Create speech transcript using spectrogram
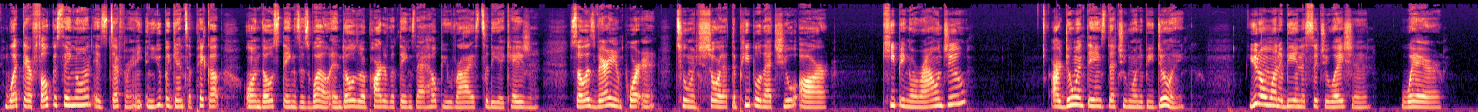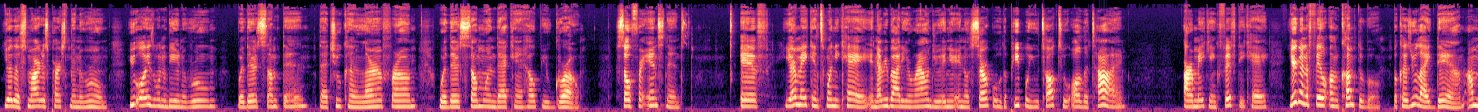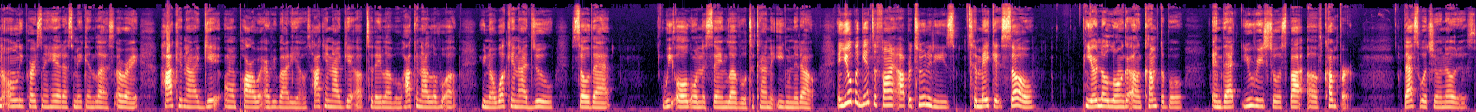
What they're focusing on is different, and you begin to pick up on those things as well. And those are part of the things that help you rise to the occasion. So it's very important to ensure that the people that you are keeping around you are doing things that you want to be doing. You don't want to be in a situation where you're the smartest person in the room. You always want to be in a room where there's something that you can learn from, where there's someone that can help you grow. So, for instance, if you're making 20K and everybody around you and you're in a circle, the people you talk to all the time are making 50K, you're to feel uncomfortable because you're like, damn, I'm the only person here that's making less. All right, how can I get on par with everybody else? How can I get up to their level? How can I level up? You know, what can I do so that we all on the same level to kind of even it out? And you'll begin to find opportunities to make it so you're no longer uncomfortable and that you reach to a spot of comfort. That's what you'll notice.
